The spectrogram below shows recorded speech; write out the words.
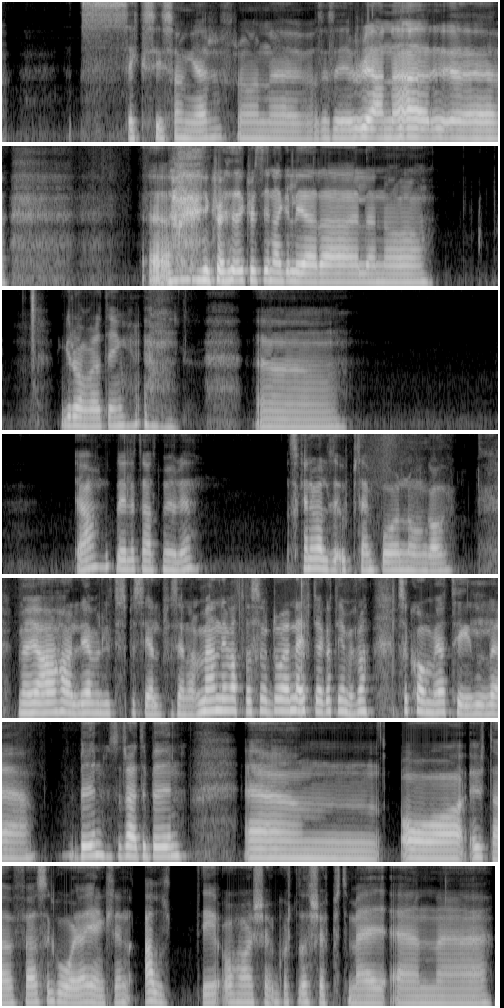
sexy sånger från, uh, vad ska jag säga, Rihanna, uh, Christina Aguilera eller något grovare ting. Ja, det är lite allt möjligt. Så kan det vara lite upptempo någon gång. Men jag har lever lite speciellt på scenen. Men i vart fall så då när efter jag gått hemifrån så kommer jag till eh, byn. Så drar jag till byn. Um, och utanför så går jag egentligen alltid och har köpt, gått och köpt mig en eh,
